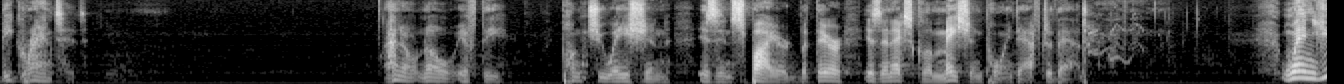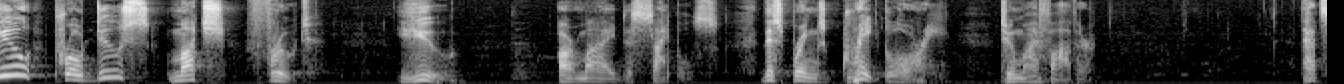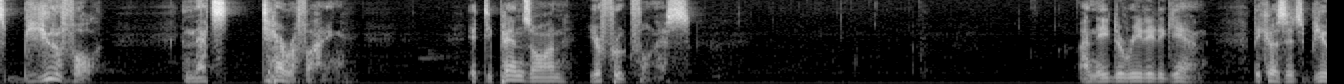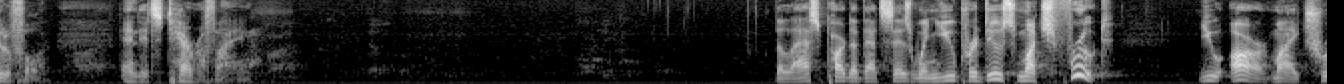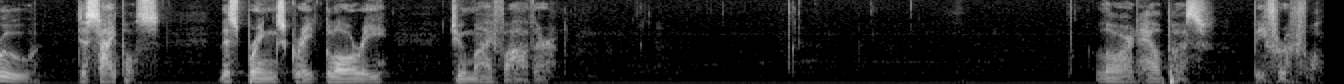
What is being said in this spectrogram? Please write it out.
be granted. I don't know if the punctuation is inspired, but there is an exclamation point after that. when you produce much fruit, you are my disciples. This brings great glory to my Father. That's beautiful and that's terrifying. It depends on your fruitfulness. I need to read it again because it's beautiful and it's terrifying. The last part of that says, When you produce much fruit, you are my true disciples. This brings great glory to my Father. Lord, help us be fruitful.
